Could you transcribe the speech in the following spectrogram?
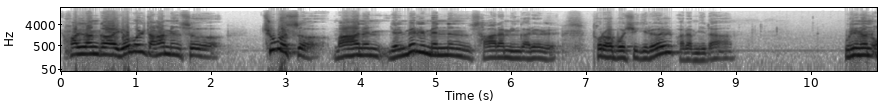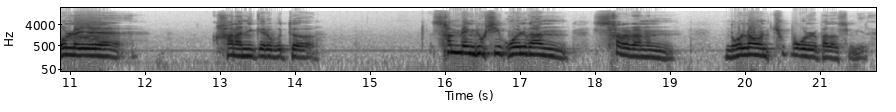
환란과 욕을 당하면서 죽어서 많은 열매를 맺는 사람인가를 돌아보시기를 바랍니다. 우리는 올해에 하나님께로부터 365일간 살아라는 놀라운 축복을 받았습니다.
